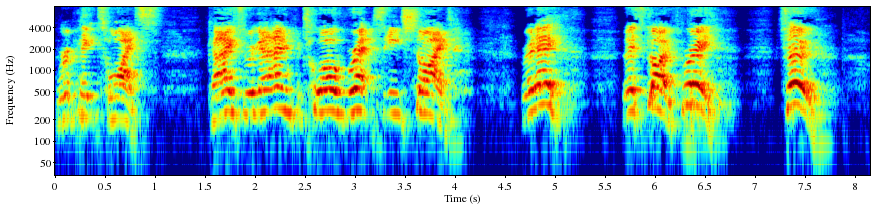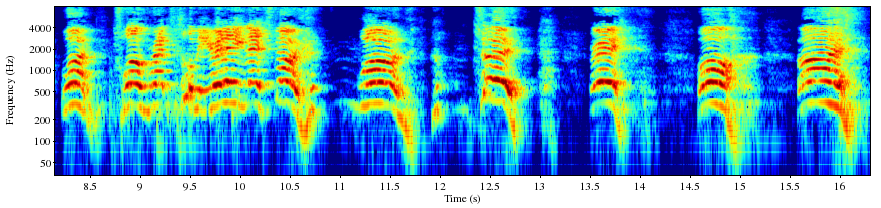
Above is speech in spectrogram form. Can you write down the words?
Repeat twice. Okay, so we're going to aim for 12 reps each side. Ready? Let's go. Three, two, one. 12 reps for me. Ready? Let's go. One, two, three, four, five,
